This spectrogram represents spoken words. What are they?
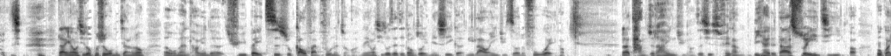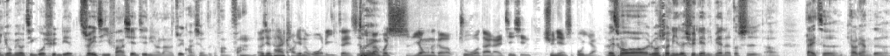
当然，仰卧起坐不是我们讲的那种呃，我们很讨厌的屈背次数高反复那种啊。那仰卧起坐在这动作里面是一个你拉完硬举之后的复位哈。那躺着拉硬举啊，这其实非常厉害的。大家随即啊，不管有没有经过训练，随即发现，其实你要拉的最快是用这个方法。嗯，而且它还考验了握力，这也是一般会使用那个助握带来进行训练是不一样的。没错，如果说你的训练里面呢都是呃戴着漂亮的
